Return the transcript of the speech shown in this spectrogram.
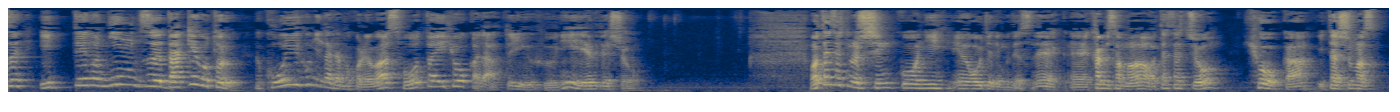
ず一定の人数だけを取る。こういうふうになればこれは相対評価だというふうに言えるでしょう。私たちの信仰においてでもですね、神様は私たちを評価いたします。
